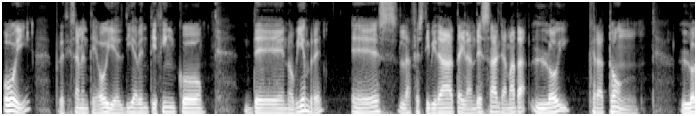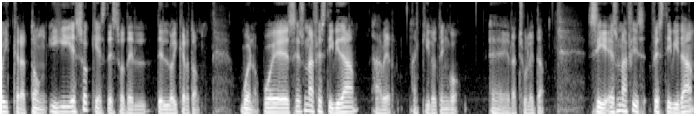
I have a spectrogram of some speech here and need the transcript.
hoy, precisamente hoy, el día 25 de noviembre, es la festividad tailandesa llamada Loi Krathong. Loi Krathong. ¿Y eso qué es de eso del, del Loi Krathong? Bueno, pues es una festividad, a ver, aquí lo tengo, eh, la chuleta. Sí, es una fes- festividad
